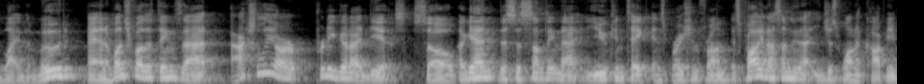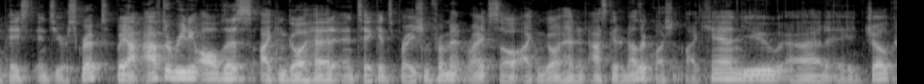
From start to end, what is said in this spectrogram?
lighten the mood and a bunch of other things that actually are pretty good ideas. So again, this is something that you can take inspiration from. It's probably not something that you just wanna copy and paste into your script. But yeah, after reading all of this, I can go ahead and take inspiration from it, right? So I can go ahead and ask ask it another question like, can you add a joke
